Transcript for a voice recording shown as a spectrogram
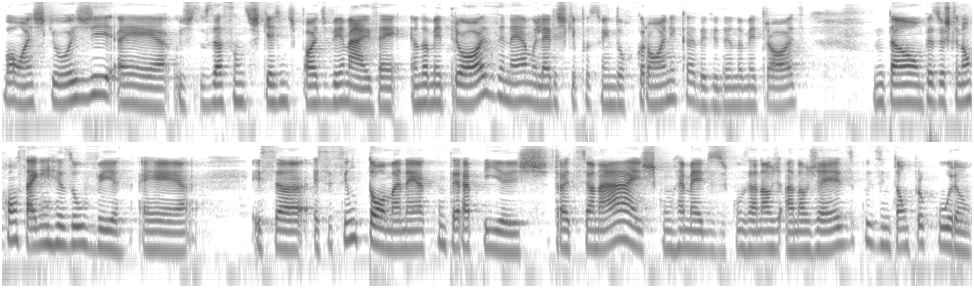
Bom, acho que hoje é, os, os, assuntos que a gente pode ver mais é endometriose, né? Mulheres que possuem dor crônica devido à endometriose. Então, pessoas que não conseguem resolver é, essa, esse sintoma, né, com terapias tradicionais, com remédios, com os analgésicos, então procuram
